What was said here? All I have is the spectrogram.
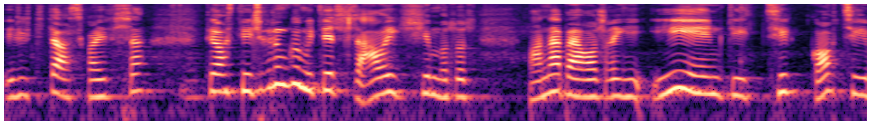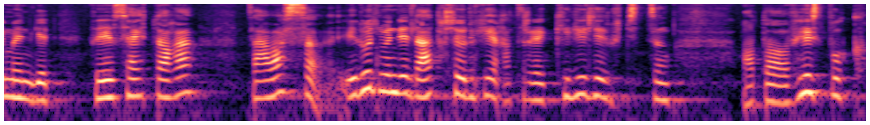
иргэдтэй бас баярлалаа. Тэгээ бас дэлгэрэнгүй мэдээлэл авъя гэх юм бол манай байгууллагын emd.gov.cgmn гэдэг вебсайт байгаа. За бас эрүүл мэндийн даатгалын ерөнхий газар гэх кириллээр өчтсөн одоо Facebook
